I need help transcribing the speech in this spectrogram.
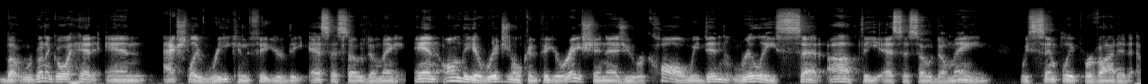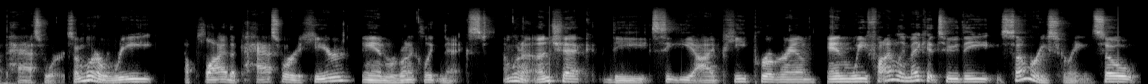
but we're going to go ahead and actually reconfigure the SSO domain. And on the original configuration, as you recall, we didn't really set up the SSO domain. We simply provided a password. So I'm going to re apply the password here, and we're going to click next. I'm going to uncheck the CEIP program, and we finally make it to the summary screen. So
